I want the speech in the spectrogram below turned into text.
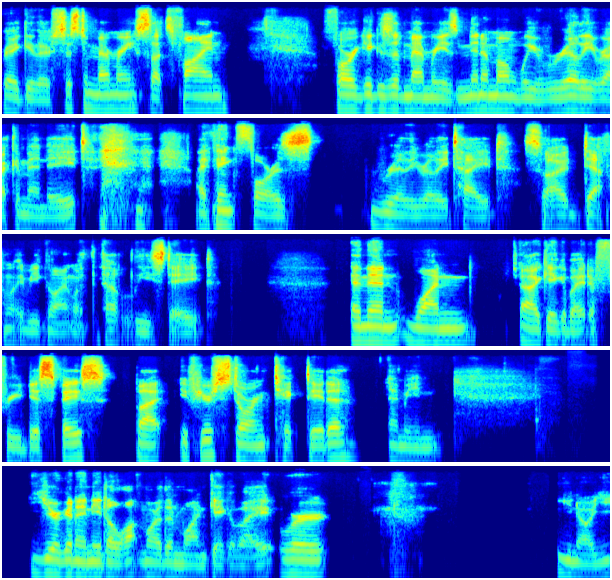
regular system memory, so that's fine four gigs of memory is minimum. We really recommend eight. I think four is really, really tight. So I'd definitely be going with at least eight. And then one uh, gigabyte of free disk space. But if you're storing tick data, I mean, you're going to need a lot more than one gigabyte. We're, you know, you,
